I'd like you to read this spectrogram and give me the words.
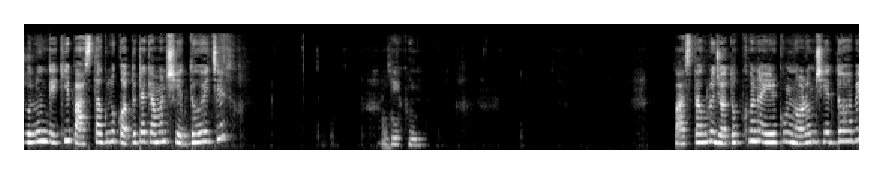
চলুন দেখি পাস্তাগুলো কতটা কেমন সেদ্ধ হয়েছে। দেখুন। পাস্তাগুলো যতক্ষণ না এরকম নরম সেদ্ধ হবে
